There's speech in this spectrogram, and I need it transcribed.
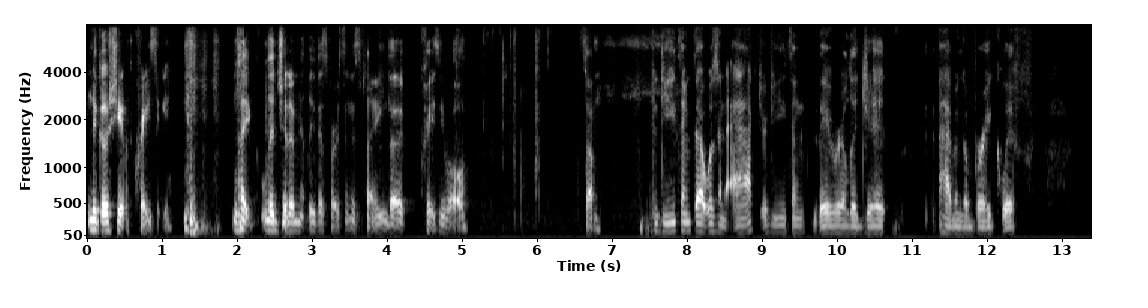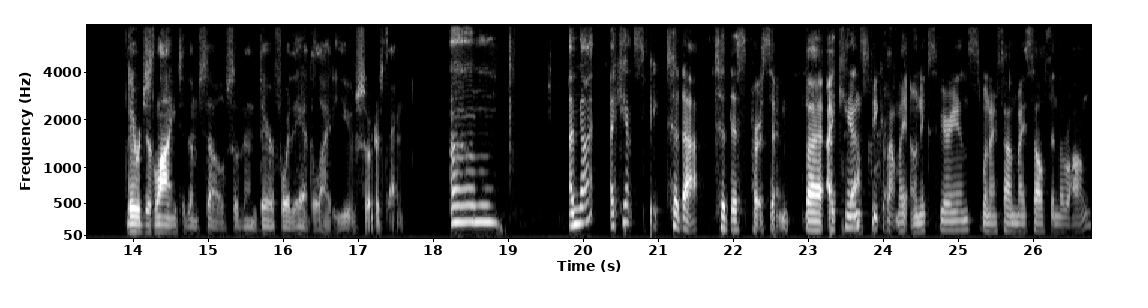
negotiate with crazy. like legitimately this person is playing the crazy role. So and do you think that was an act or do you think they were legit having a break with they were just lying to themselves so then therefore they had to lie to you sort of thing? Um I'm not I can't speak to that to this person, but I can yeah. speak about my own experience when I found myself in the wrong.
